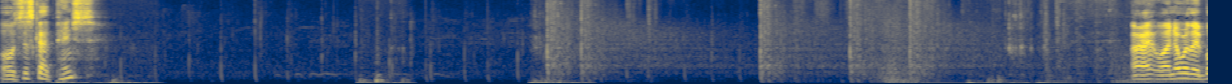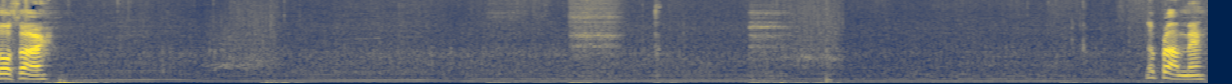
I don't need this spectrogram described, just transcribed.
Oh, is this guy pinched? Alright, well I know where they both are. No problem, man.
